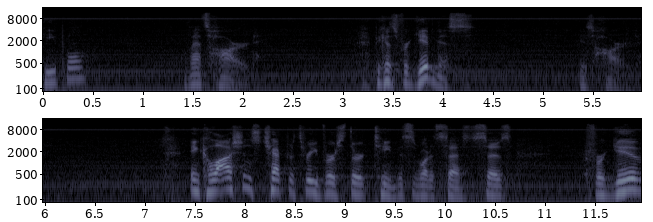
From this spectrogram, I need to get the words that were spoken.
people, well, that's hard. Because forgiveness is hard. In Colossians chapter 3 verse 13, this is what it says. It says, "Forgive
